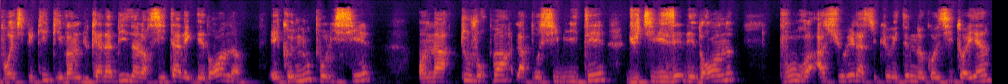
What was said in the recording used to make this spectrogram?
pour expliquer qu'ils vendent du cannabis dans leur cité avec des drones, et que nous, policiers, on n'a toujours pas la possibilité d'utiliser des drones pour assurer la sécurité de nos concitoyens.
